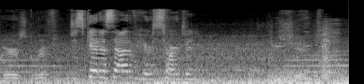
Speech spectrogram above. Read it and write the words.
Where's Griffin? Just get us out of here, Sergeant. Shit.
